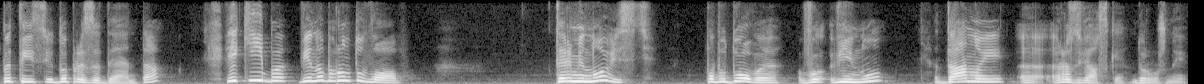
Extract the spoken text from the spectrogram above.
петицію до президента, в якій би він обґрунтував терміновість побудови в війну даної е, розв'язки дорожньої.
